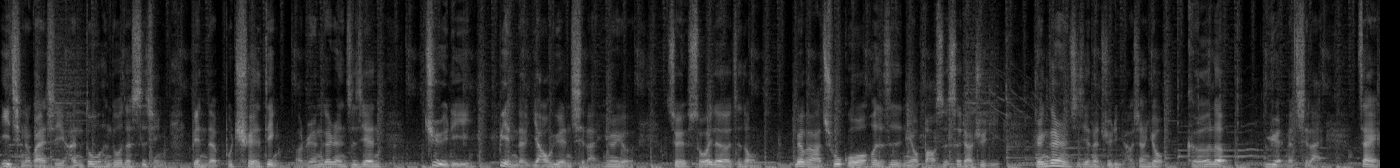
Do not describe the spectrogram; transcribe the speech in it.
疫情的关系，很多很多的事情变得不确定啊，人跟人之间距离变得遥远起来，因为有所所谓的这种没有办法出国，或者是你有保持社交距离，人跟人之间的距离好像又隔了远了起来，在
